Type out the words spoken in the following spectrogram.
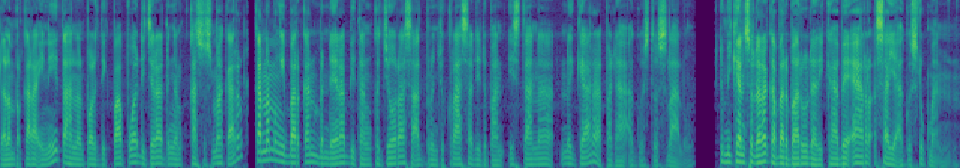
Dalam perkara ini, tahanan politik Papua dijerat dengan kasus makar karena mengibarkan bendera bintang kejora saat berunjuk rasa di depan Istana Negara pada Agustus lalu. Demikian saudara kabar baru dari KBR, saya Agus Lukman.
